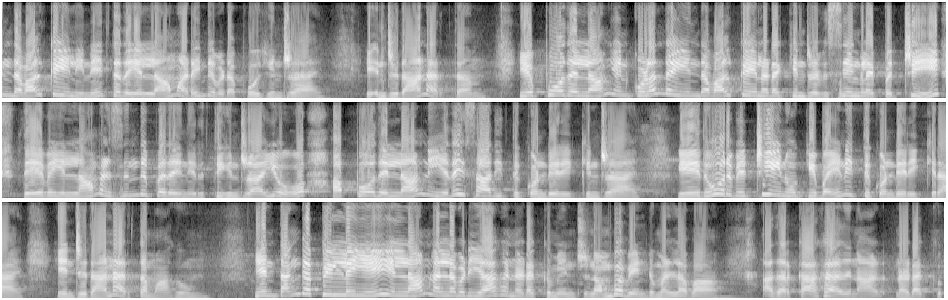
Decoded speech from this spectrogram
இந்த வாழ்க்கையில் நினைத்ததையெல்லாம் அடைந்துவிடப் போகின்றாய் என்றுதான் அர்த்தம். எப்போதெல்லாம் என் குழந்தை இந்த வாழ்க்கையில் நடக்கின்ற விஷயங்களை பற்றி தேவையில்லாமல் சிந்திப்பதை நிறுத்துகின்றாயோ அப்போதெல்லாம் நீ எதை சாதித்து கொண்டிருக்கின்றாய்? ஏதோ ஒரு வெற்றியை நோக்கி பயணித்து கொண்டிருக்கிறாய் என்றுதான் அர்த்தமாகும். என் தங்க பிள்ளையே எல்லாம் நல்லபடியாக நடக்கும் என்று நம்ப வேண்டுமல்லவா? அதற்காக அது நடக்கும்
